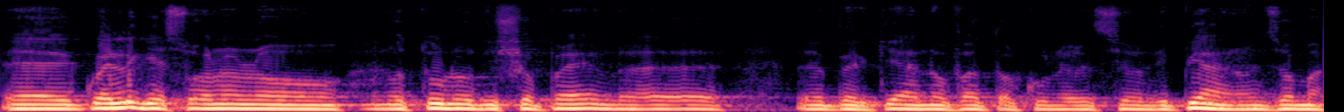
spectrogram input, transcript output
eh, quelli che suonano notturno di Chopin eh, perché hanno fatto alcune lezioni di piano, insomma.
